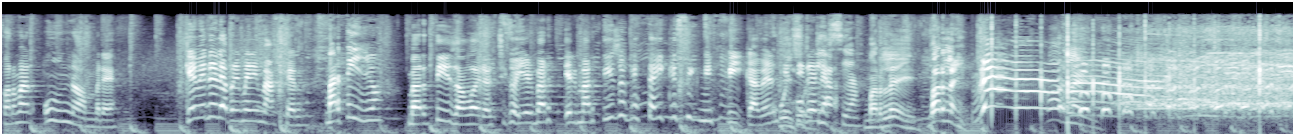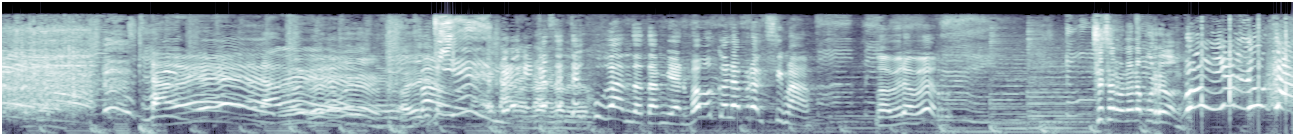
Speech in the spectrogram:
Forman un nombre. ¿Qué viene en la primera imagen? Martillo. Martillo, bueno, chicos, ¿y el, mar- el martillo que está ahí qué significa? A ver, que tiene la... Marley. ¡Marley! ¡Marley! Que- Vamos. Espero que en casa estén dale. jugando también. Vamos con la próxima. A ver, a ver. César Banana Puyredón. ¡Muy bien, Lucas!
